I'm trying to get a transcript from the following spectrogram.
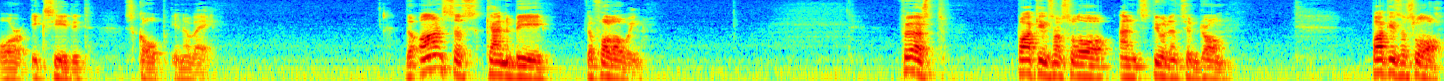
or exceeded scope in a way? The answers can be the following. First, Parkinson's law and student syndrome. Parkinson's law.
